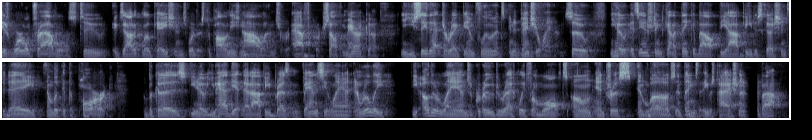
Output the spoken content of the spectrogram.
his world travels to exotic locations, whether it's the Polynesian Islands or Africa or South America. You see that direct influence in Adventureland. So, you know, it's interesting to kind of think about the IP discussion today and look at the park because, you know, you had that, that IP present in Fantasyland and really the other lands grew directly from Walt's own interests and loves and things that he was passionate about.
